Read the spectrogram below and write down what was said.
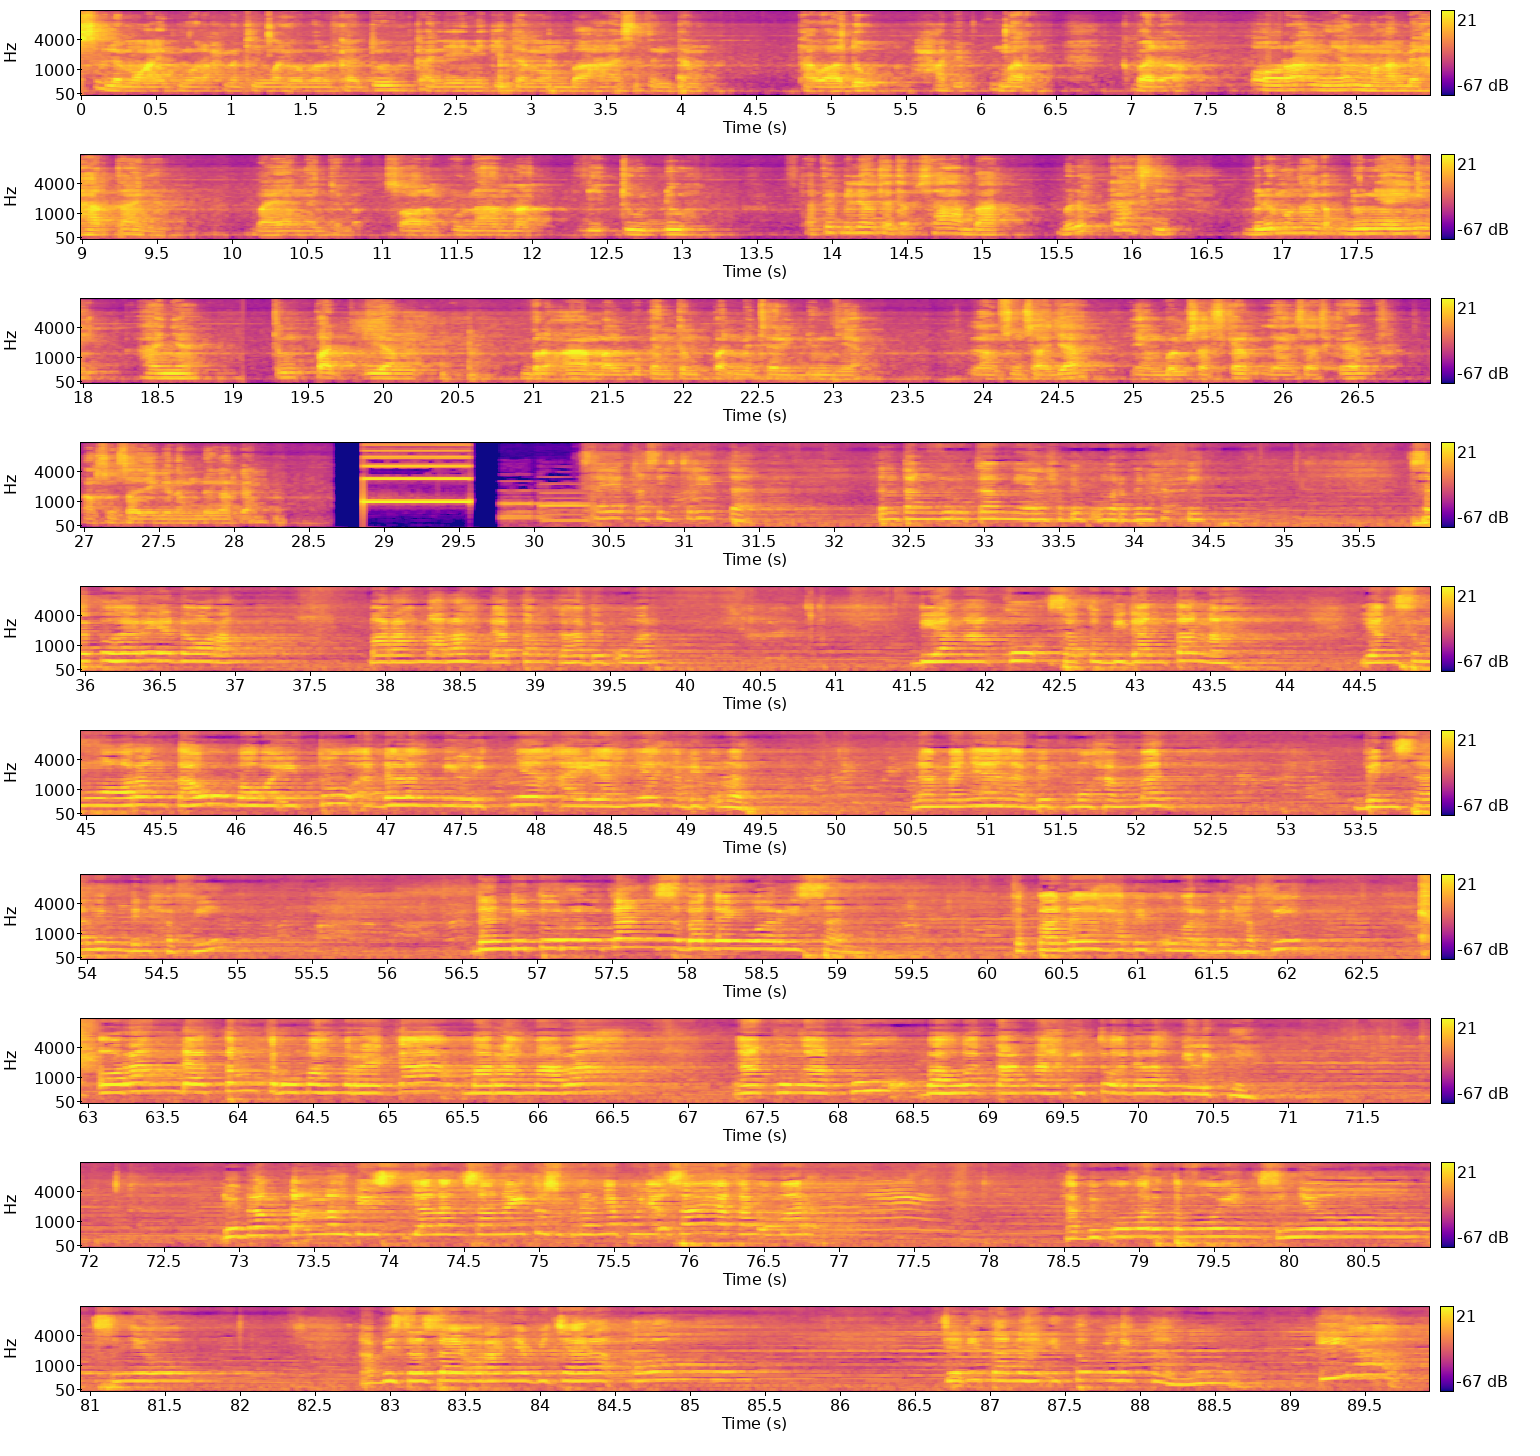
Assalamualaikum warahmatullahi wabarakatuh. Kali ini kita membahas tentang Tawaduk Habib Umar Kepada orang yang mengambil hartanya. Bayangkan coba Seorang ulama dituduh Tapi beliau tetap sabar Beliau kasih Beliau menganggap dunia ini hanya tempat yang beramal Bukan tempat mencari dunia. Langsung saja Yang belum subscribe jangan subscribe Langsung saja kita mendengarkan saya kasih cerita tentang guru kami Al Habib Umar bin Hafid. Satu hari ada orang marah-marah datang ke Habib Umar. Dia ngaku satu bidang tanah yang semua orang tahu bahwa itu adalah miliknya ayahnya Habib Umar. Namanya Habib Muhammad bin Salim bin Hafid dan diturunkan sebagai warisan kepada Habib Umar bin Hafid orang datang ke rumah mereka marah-marah ngaku-ngaku bahwa tanah itu adalah miliknya. Dia bilang tanah di jalan sana itu sebenarnya punya saya kan Umar. Habib Umar temuin senyum senyum. Habis selesai orangnya bicara oh jadi tanah itu milik kamu? Iya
